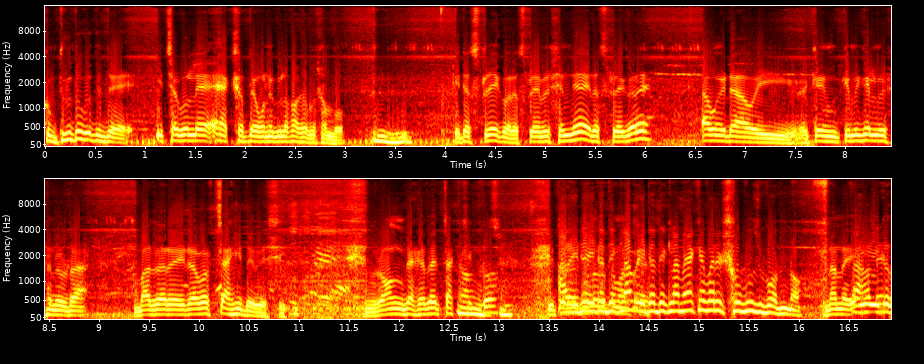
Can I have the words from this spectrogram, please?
খুব দ্রুত গতিতে ইচ্ছা করলে একসাথে অনেকগুলো পাকানো সম্ভব। এটা স্প্রে করে স্প্রে মেশিন দিয়ে এটা স্প্রে করে এবং এটা ওই কেমিক্যাল মেশিন ওটা বাজারে এটা আবার চাহিদা বেশি। রং দেখা যায় চাকচিক্য। আর এটা এটা দেখলাম এটা দেখলাম একেবারে সবুজ বর্ণ। না না এটা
